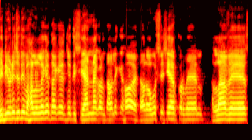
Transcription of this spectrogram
ভিডিওটি যদি ভালো লেগে থাকে, যদি শেয়ার না করেন, তাহলে কি হয়? তাহলে অবশ্যই শেয়ার করবেন। আল্লাহ হাফেজ।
